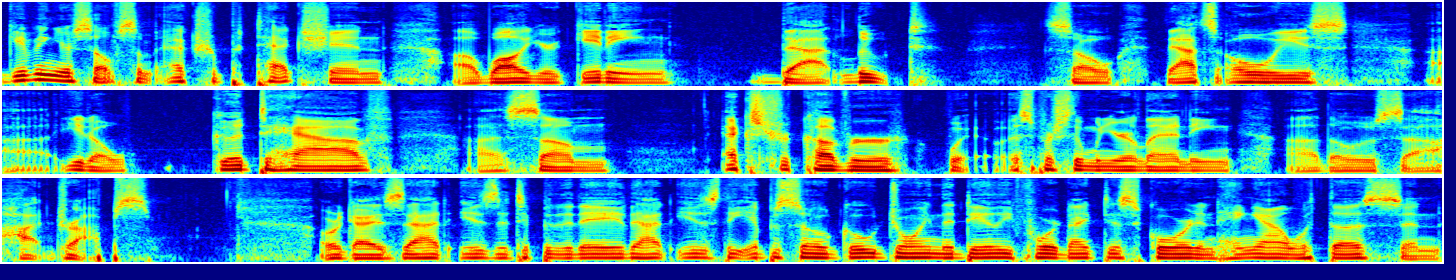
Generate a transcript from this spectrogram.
giving yourself some extra protection uh, while you're getting that loot. So that's always, uh, you know, good to have uh, some extra cover, especially when you're landing uh, those uh, hot drops. All right, guys, that is the tip of the day. That is the episode. Go join the daily Fortnite Discord and hang out with us and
